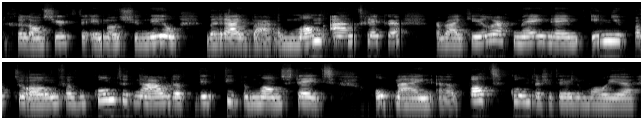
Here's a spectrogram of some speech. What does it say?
gelanceerd. De emotioneel bereikbare man aantrekken. Waarbij ik je heel erg meeneem in je patroon. Van hoe komt het nou dat dit type man steeds op mijn uh, pad komt. Er zitten hele mooie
